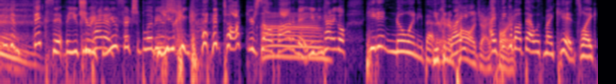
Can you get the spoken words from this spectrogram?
know if you can fix it, but you can Chewy, kind can of. you fix oblivious? You can kind of talk yourself out of it. You can um, kind of go. He didn't know any better. You can right? apologize I for think it. about that with my kids. Like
